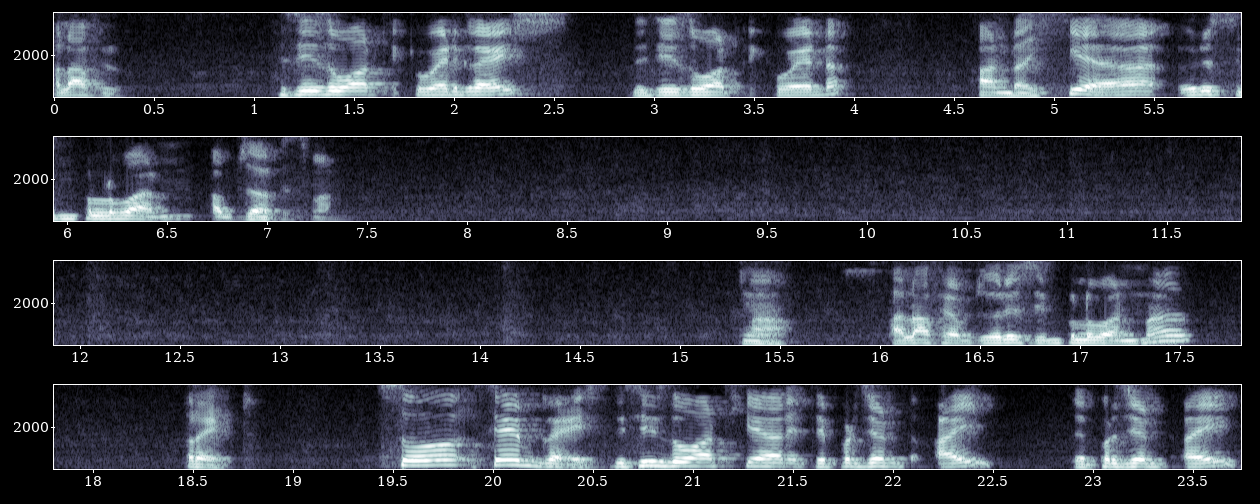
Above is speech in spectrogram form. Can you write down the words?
I love you. This is what required, guys. This is what required. And uh, here, very simple one. Observe this one. Ah, Allah of very simple one. Right. So same guys. This is what here it represent I, represent I,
